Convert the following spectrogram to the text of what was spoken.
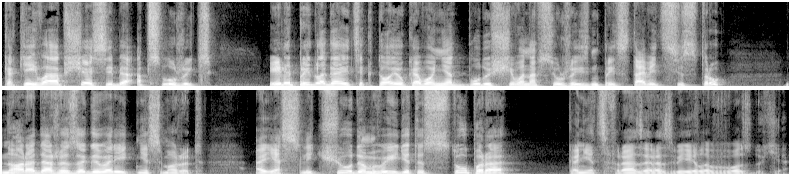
Как ей вообще себя обслужить? Или предлагаете к той, у кого нет будущего на всю жизнь, представить сестру? Нора даже заговорить не сможет. А если чудом выйдет из ступора...» Конец фразы развеяла в воздухе.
